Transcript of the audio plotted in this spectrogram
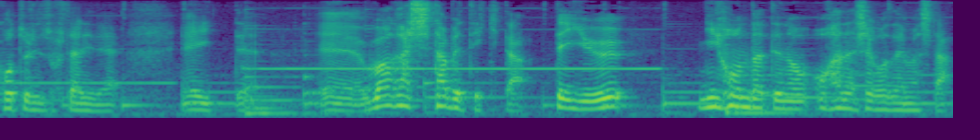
小鳥と2人で、え行って、えー和菓子食べてきたっていう2本立てのお話でございました。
